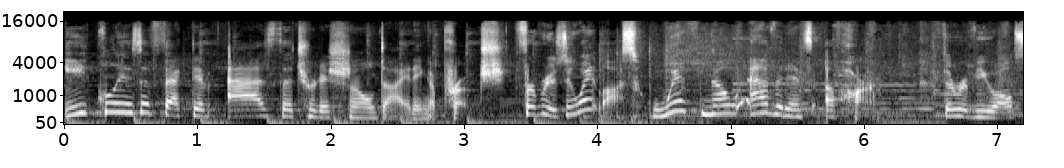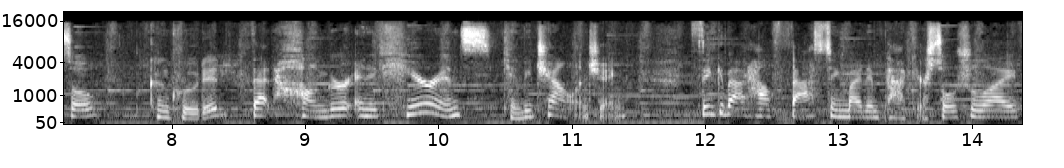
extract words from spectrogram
equally as effective as the traditional dieting approach for producing weight loss with no evidence of harm. The review also concluded that hunger and adherence can be challenging. Think about how fasting might impact your social life,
